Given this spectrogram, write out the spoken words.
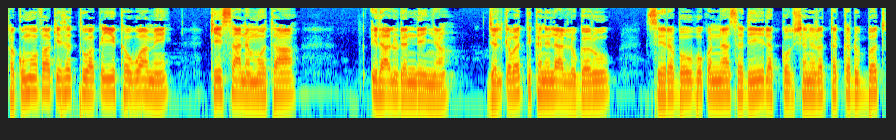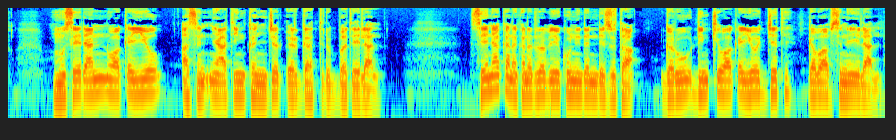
Kakuu moofaa keessatti Waaqayyo kan waame keessaa namoota ilaaluu dandeenya. Jalqabatti kan ilaallu garuu seera ba'uu boqonnaa sadii lakkoofsa shan irratti akka dubbatu Museedhaan Waaqayyo asin dhiyaatiin kan jedhu ergaatti dubbate ilaalla. Seenaa kana kana dura beekuu ni dandeessu ta'a. Garuu dinqii waaqayyo hojjete gabaabsinee ilaalla.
